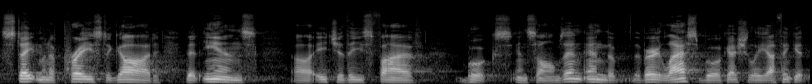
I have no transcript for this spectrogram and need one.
statement of praise to God that ends uh, each of these five books in Psalms. And, and the, the very last book, actually, I think it,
